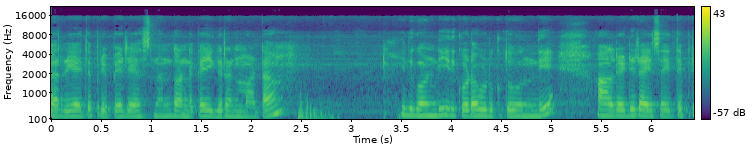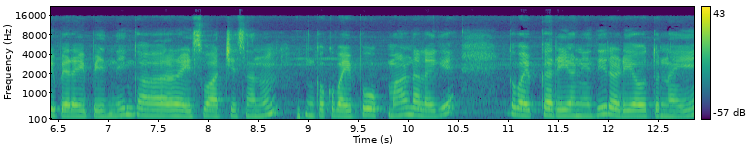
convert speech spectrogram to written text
కర్రీ అయితే ప్రిపేర్ చేస్తున్నాను. దొండకాయ ఇగురు అనమాట ఇదిగోండి ఇది కూడా ఉడుకుతూ ఉంది. ఆల్రెడీ రైస్ అయితే ప్రిపేర్ అయిపోయింది. ఇంకా రైస్ వాచ్ చేశాను. ఇంకొక వైపు ఉప్మా అండ్ అలాగే ఇంకో వైపు కర్రీ అనేది రెడీ అవుతున్నాయి.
